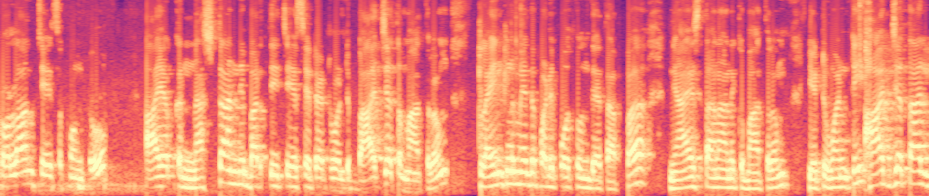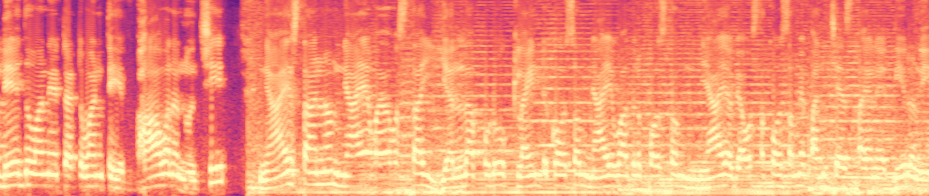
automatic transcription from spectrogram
ప్రొలాంగ్ చేసుకుంటూ ఆ యొక్క నష్టాన్ని భర్తీ చేసేటటువంటి బాధ్యత మాత్రం క్లయింట్ల మీద పడిపోతుందే తప్ప న్యాయస్థానానికి మాత్రం ఎటువంటి బాధ్యత లేదు అనేటటువంటి భావన నుంచి న్యాయస్థానం న్యాయ వ్యవస్థ ఎల్లప్పుడూ క్లయింట్ కోసం న్యాయవాదుల కోసం న్యాయ వ్యవస్థ కోసమే పనిచేస్తాయనే తీరుని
